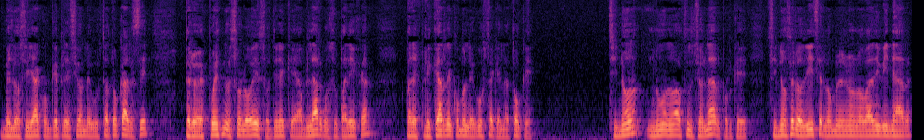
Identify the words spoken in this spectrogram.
velocidad, con qué presión le gusta tocarse, pero después no es solo eso, tiene que hablar con su pareja para explicarle cómo le gusta que la toque. Si no, no va a funcionar, porque si no se lo dice, el hombre no lo va a adivinar.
